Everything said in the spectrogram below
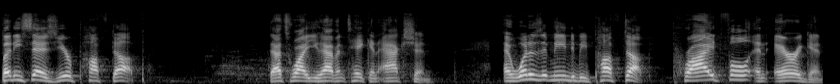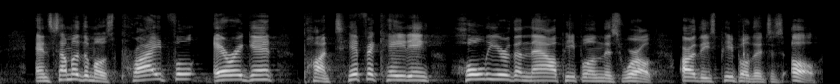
But he says, you're puffed up. That's why you haven't taken action. And what does it mean to be puffed up? Prideful and arrogant. And some of the most prideful, arrogant, pontificating, holier than thou people in this world are these people that just, oh,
